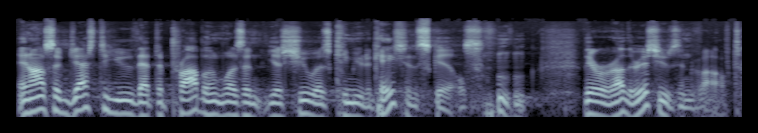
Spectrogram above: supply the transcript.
And I'll suggest to you that the problem wasn't Yeshua's communication skills, there were other issues involved.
